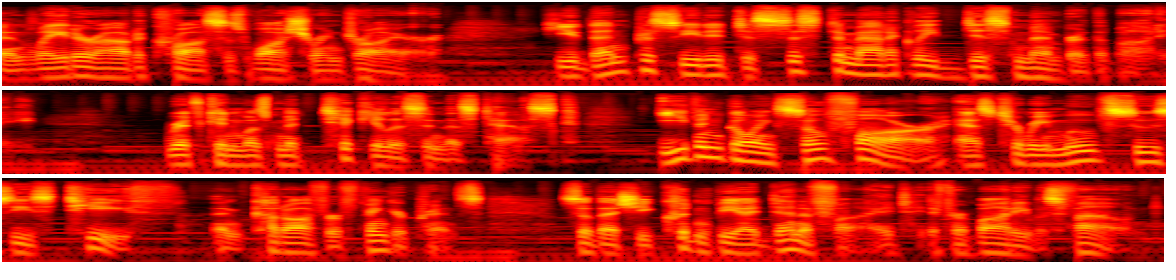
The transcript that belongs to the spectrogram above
and laid her out across his washer and dryer. He then proceeded to systematically dismember the body. Rifkin was meticulous in this task, even going so far as to remove Susie's teeth and cut off her fingerprints so that she couldn't be identified if her body was found.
